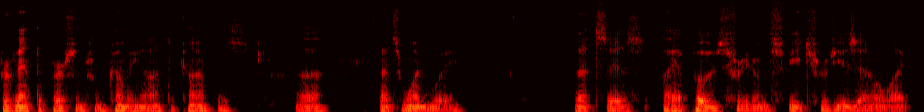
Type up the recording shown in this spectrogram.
prevent the person from coming onto campus. Uh, that's one way. That says, I oppose freedom of speech for views I don't like.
